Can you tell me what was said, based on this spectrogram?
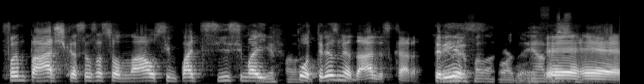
fantástica, sensacional, simpaticíssima, Eu e, pô, três medalhas, cara, Eu ia três. falar, Foda. é. É,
